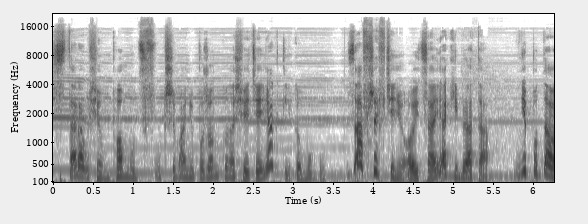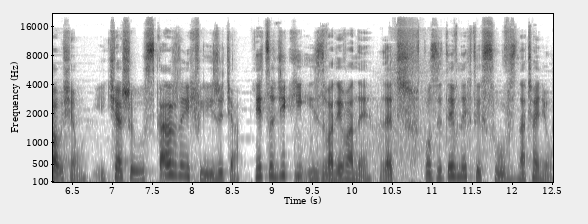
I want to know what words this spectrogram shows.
starał się pomóc w utrzymaniu porządku na świecie jak tylko mógł. Zawsze w cieniu ojca, jak i brata. Nie poddawał się i cieszył z każdej chwili życia. Nieco dziki i zwariowany, lecz w pozytywnych tych słów znaczeniu.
